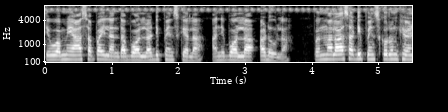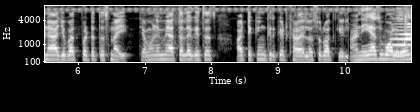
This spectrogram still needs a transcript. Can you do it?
तेव्हा मी असा पहिल्यांदा बॉलला डिफेन्स केला आणि बॉलला अडवला. पण मला असा डिफेन्स करून खेळणे अजिबात पटतच नाही. त्यामुळे मी आता लगेचच अटॅकिंग क्रिकेट खेळायला सुरुवात केली आणि याच बॉलवर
